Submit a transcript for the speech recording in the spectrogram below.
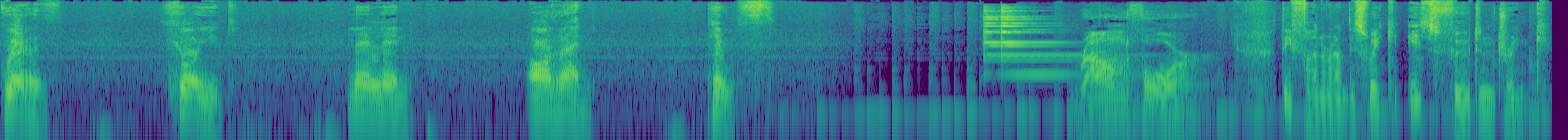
Gwyrdd. Llwyd. Melyn. Oren. Piws. Round 4. The fun around this week is food and drink.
